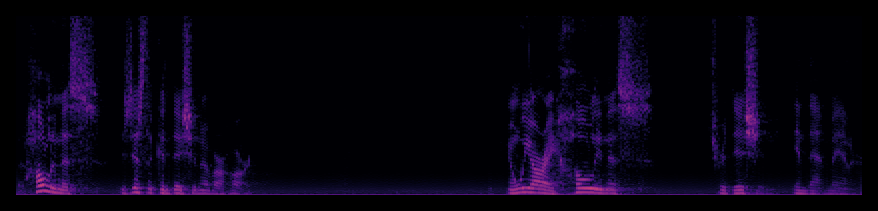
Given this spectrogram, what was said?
But holiness is just the condition of our heart. And we are a holiness tradition in that manner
